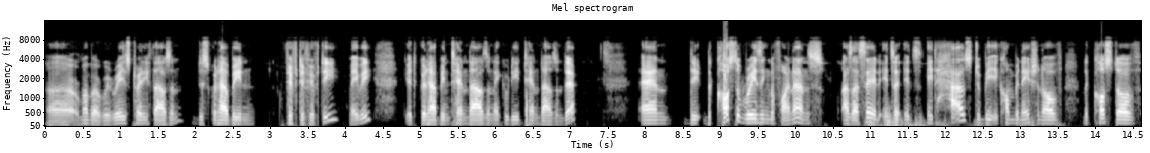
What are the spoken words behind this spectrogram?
Uh, remember, we raised 20,000. This could have been 50-50 maybe. It could have been 10,000 equity 10,000 debt. And the the cost of raising the finance as I said it's a it's it has to be a combination of the cost of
